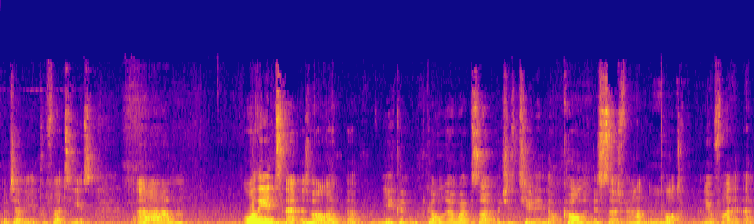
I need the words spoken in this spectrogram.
whichever you prefer to use. Um, or the internet as well. Uh, uh, you can go on their website, which is tunein.com, and just search for Hand of Pod, and you'll find it there.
